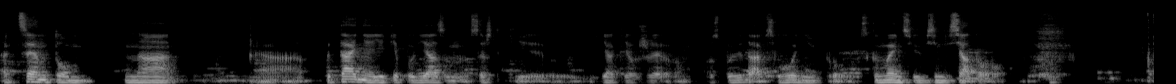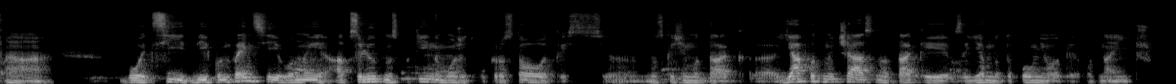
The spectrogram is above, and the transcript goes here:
акцентом на питання, яке пов'язане все ж таки, як я вже вам розповідав сьогодні, про з конвенцією 80-го року. Бо ці дві конвенції вони абсолютно спокійно можуть використовуватись, е, ну скажімо так, е, як одночасно, так і взаємно доповнювати одна іншу.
